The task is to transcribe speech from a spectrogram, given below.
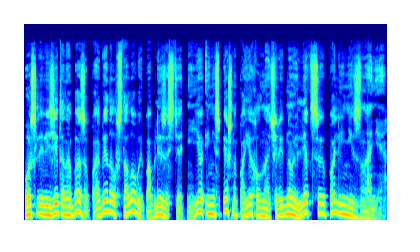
После визита на базу пообедал в столовой поблизости от нее и неспешно поехал на очередную лекцию по линии знания.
